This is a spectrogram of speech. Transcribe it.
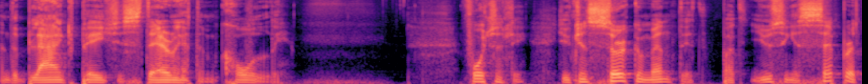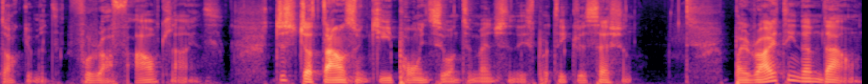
and the blank page is staring at them coldly. Fortunately, you can circumvent it by using a separate document for rough outlines. Just jot down some key points you want to mention in this particular session. By writing them down,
